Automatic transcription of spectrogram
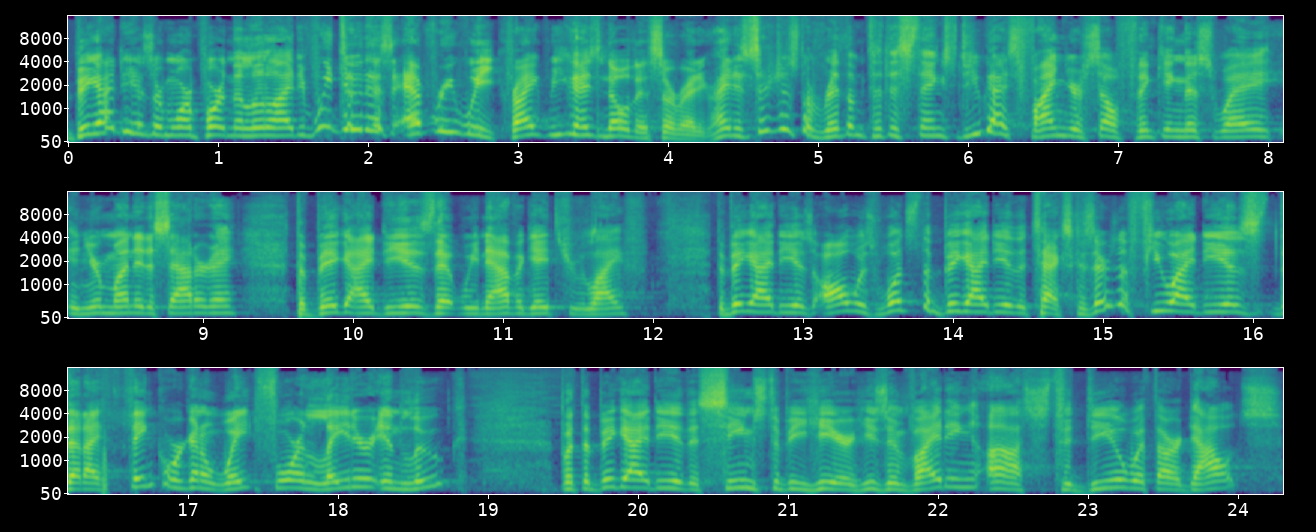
Big ideas are more important than little ideas. We do this every week, right? You guys know this already, right? Is there just a rhythm to this thing? Do you guys find yourself thinking this way in your Monday to Saturday? The big ideas that we navigate through life? The big idea is always what's the big idea of the text? Because there's a few ideas that I think we're going to wait for later in Luke. But the big idea that seems to be here, he's inviting us to deal with our doubts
